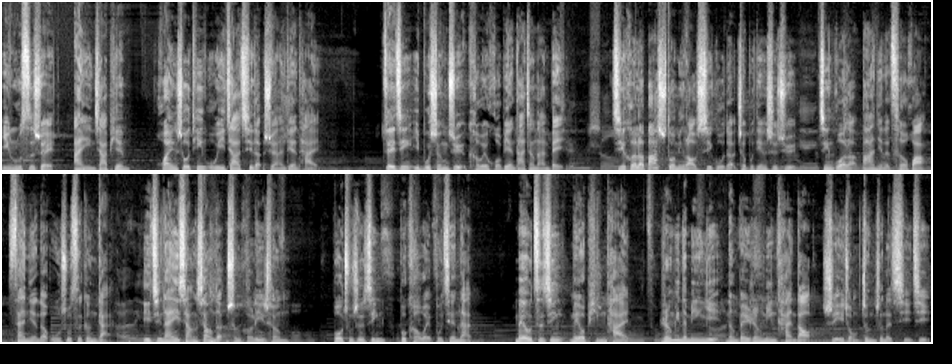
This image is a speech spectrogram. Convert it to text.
影如思水，暗影加篇。欢迎收听五一假期的水岸电台。最近一部神剧可谓火遍大江南北，集合了八十多名老戏骨的这部电视剧，经过了八年的策划、三年的无数次更改，以及难以想象的审核历程，播出至今不可谓不艰难。没有资金，没有平台。人民的名义》能被人民看到，是一种真正的奇迹。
